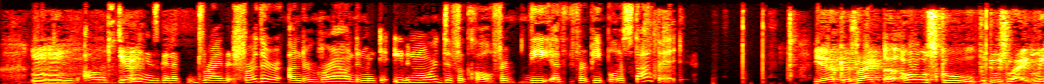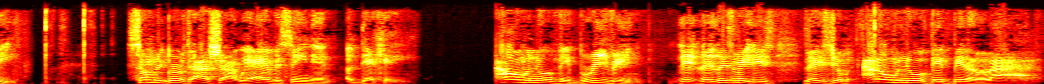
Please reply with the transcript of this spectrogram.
Mm-hmm. Because all it's doing yeah. is going to drive it further underground and make it even more difficult for the uh, for people to stop it. Yeah, because like uh, old school producers like me, some of the girls that I shot with, I haven't seen in a decade. I don't even know if they're breathing. Let's make these, ladies and gentlemen, I don't even know if they've been alive.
